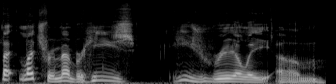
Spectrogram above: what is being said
let, let's remember he's he's really um,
